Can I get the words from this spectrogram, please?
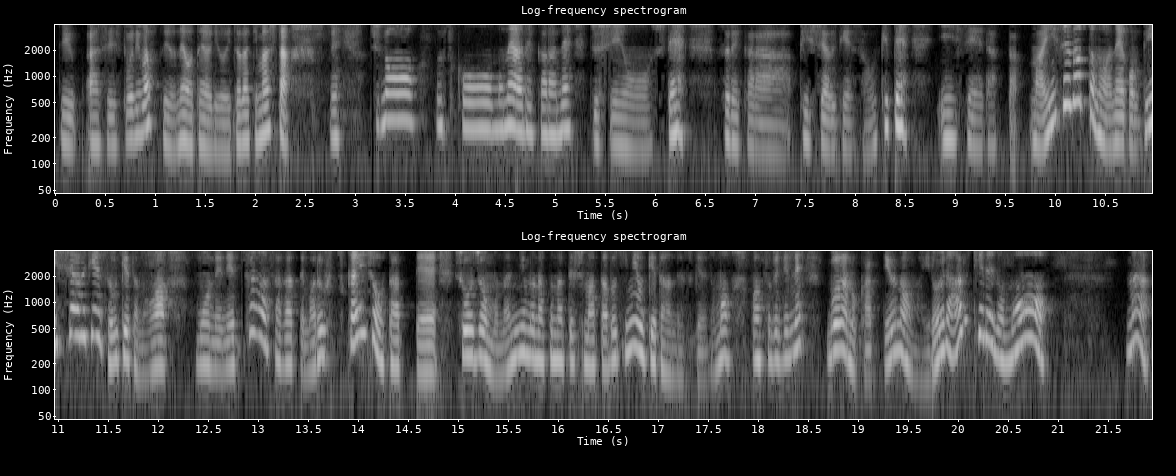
っていう、安心しておりますというね、お便りをいただきました。で、うちの息子もね、あれからね、受診をして、それから PCR 検査を受けて陰性だった。まあ陰性だったのはね、この PCR 検査を受けたのは、もうね、熱が下がって丸2日以上経って、症状も何にもなくなってしまった時に受けたんですけれども、まあそれでね、どうなのかっていうのはいろいろあるけれども、まあ、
